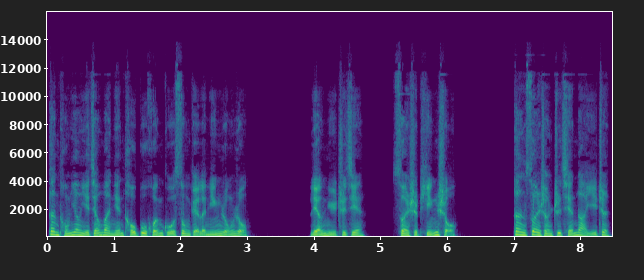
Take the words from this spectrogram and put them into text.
但同样也将万年头部魂骨送给了宁荣荣。两女之间算是平手，但算上之前那一阵，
